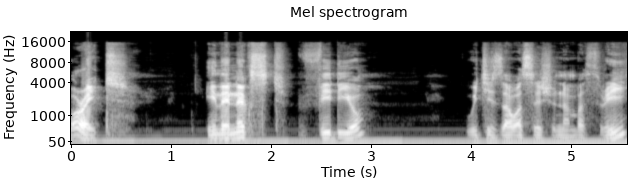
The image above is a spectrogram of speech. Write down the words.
Alright, in the next video, which is our session number three,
